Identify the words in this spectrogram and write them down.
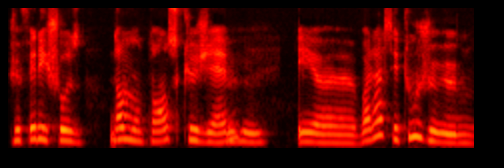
Je fais les choses dans mon temps, ce que j'aime. Mhm. Et euh, voilà, c'est tout. Je,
